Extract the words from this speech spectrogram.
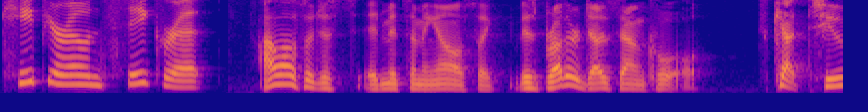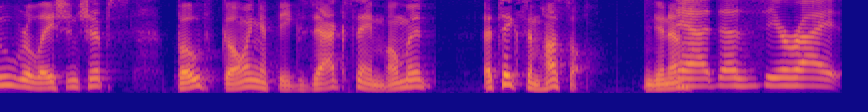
keep your own secret. I'll also just admit something else. Like this brother does sound cool. He's got two relationships, both going at the exact same moment. That takes some hustle, you know? Yeah, it does. You're right.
